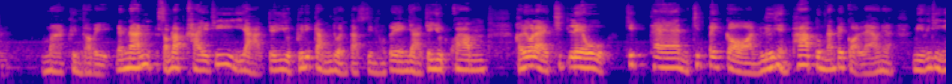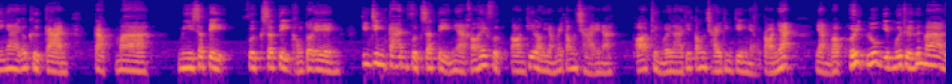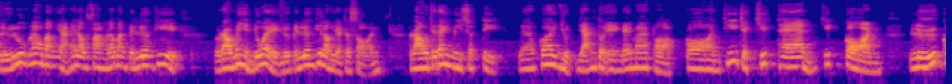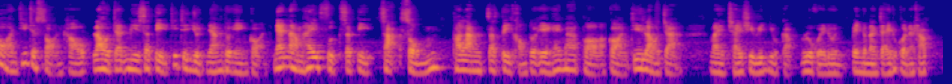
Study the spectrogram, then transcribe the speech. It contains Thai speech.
มากขึ้นเข้าไปอีก ดังนั้นสำหรับใครที่อยากจะหยุดพฤติกรรมด่วนตัดสินของตัวเอง อยากจะหยุดความเขาเรียกว่าอะไรคิดเร็ว คิดแทน คิดไปก่อน หรือเห็นภาพตรงนั้นไปก่อนแล้วเนี่ยมีวิธีง่าย ๆ ก็คือการกลับมามีสติฝึกสติของตัวเอง จริง ๆ การฝึกสติเนี่ยเขาให้ฝึกตอนที่เรายังไม่ต้องใช้นะ เพราะถึงเวลาที่ต้องใช้จริง ๆ อย่างตอนเนี้ยอย่างแบบเฮ้ยลูกหยิบมือถือขึ้นมา หรือลูกเล่าบางอย่างให้เราฟัง แล้วมันเป็นเรื่องที่ เราไม่เห็นด้วยหรือเป็นเรื่องที่เราอยากจะสอน เราจะได้มีสติ แล้วก็หยุดยั้งตัวเองได้มากพอก่อนที่จะคิดแทน คิดก่อน หรือก่อนที่จะสอนเขาเราจะมีสติที่จะหยุดยั้งตัวเองก่อน แนะนำให้ฝึกสติสะสมพลังสติของตัวเองให้มากพอก่อนที่เราจะมาใช้ชีวิตอยู่กับลูกวัยรุ่นเป็นกำลังใจให้ทุกคนนะครับ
